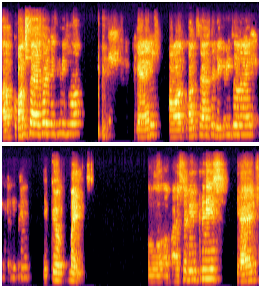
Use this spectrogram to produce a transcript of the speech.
अब कौन सा एसिड इंक्रीज हुआ? कैश और कौन सा एसेट डिक्रीज हो रहा है? इक्विपमेंट तो अब एसेट इंक्रीज कैश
